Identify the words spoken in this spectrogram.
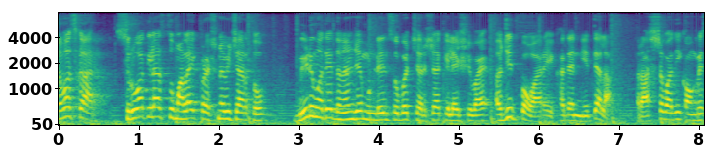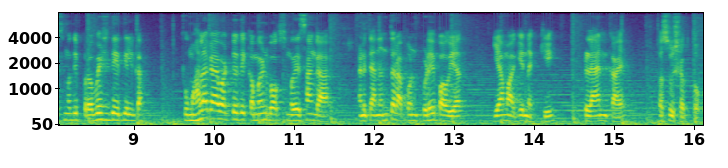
नमस्कार. सुरुवातीलाच तुम्हाला एक प्रश्न विचारतो. बीडमध्ये धनंजय मुंडेंसोबत चर्चा केल्याशिवाय अजित पवार एखाद्या नेत्याला राष्ट्रवादी काँग्रेसमध्ये प्रवेश देतील का? तुम्हाला काय वाटतं ते कमेंट बॉक्समध्ये सांगा आणि त्यानंतर आपण पुढे पाहूयात. यामागे नक्की प्लॅन काय असू शकतो.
